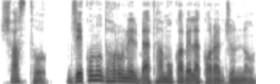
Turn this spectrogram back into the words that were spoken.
স্বাস্থ্য যে কোনো ধরনের ব্যথা মোকাবেলা করার জন্য।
